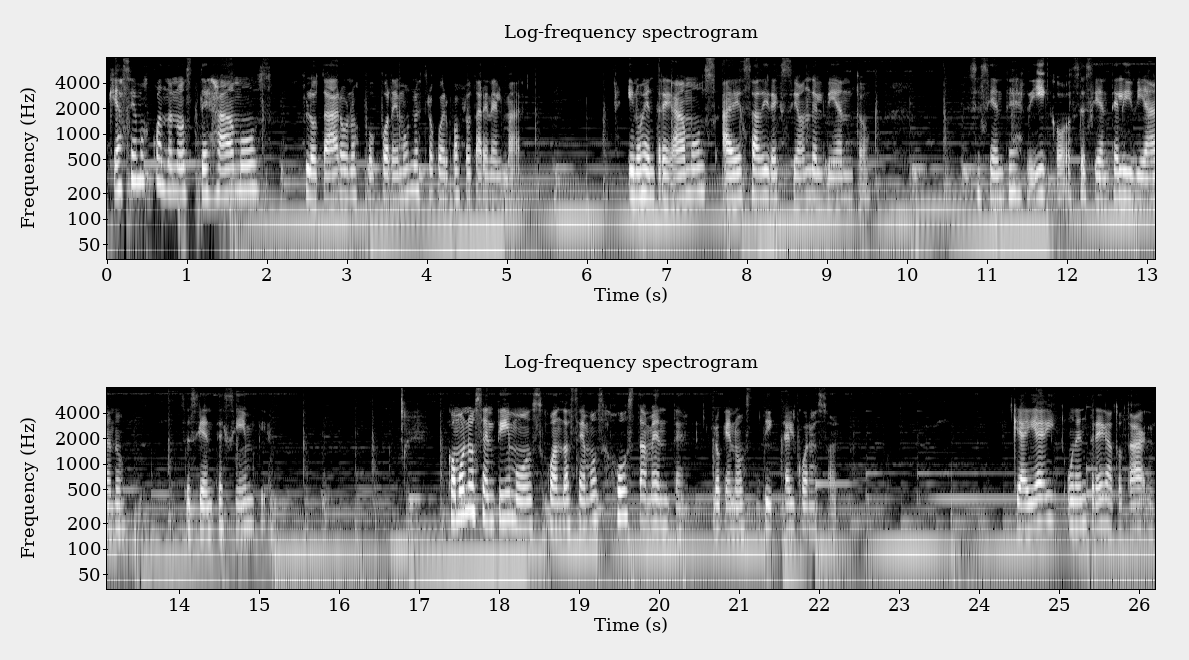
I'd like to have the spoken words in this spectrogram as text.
¿qué hacemos cuando nos dejamos flotar o nos ponemos nuestro cuerpo a flotar en el mar? Y nos entregamos a esa dirección del viento. Se siente rico, se siente liviano, se siente simple. ¿Cómo nos sentimos cuando hacemos justamente lo que nos dicta el corazón? Que ahí hay una entrega total,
